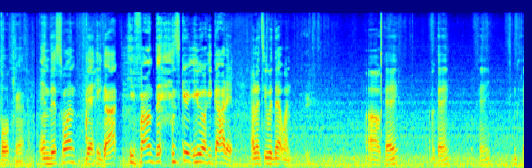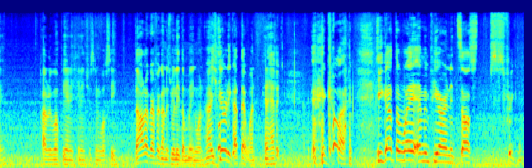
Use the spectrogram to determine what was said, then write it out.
bullcrap. In this one that he got, he found this. Screw you. Oh, He got it. Now let's see with that one. Oh, okay. Okay. Okay. Okay. Probably won't be anything interesting. We'll see. The holographic one is really the main one. You already got that one. Can I have it? Come on. He got the way MMPR and it's all freaking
